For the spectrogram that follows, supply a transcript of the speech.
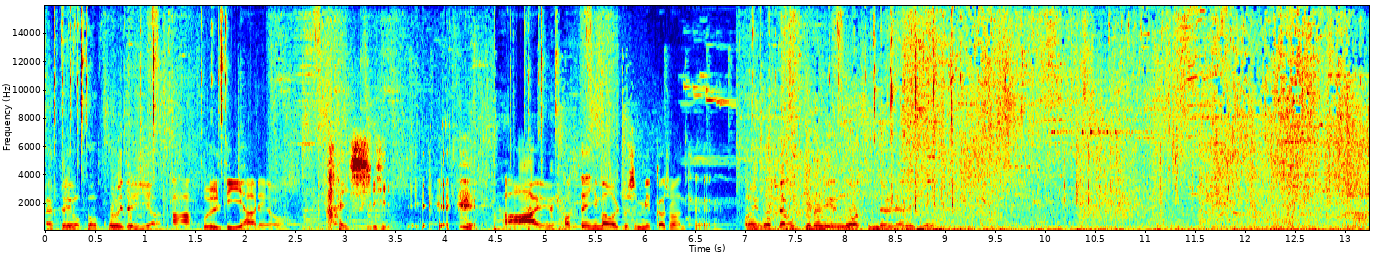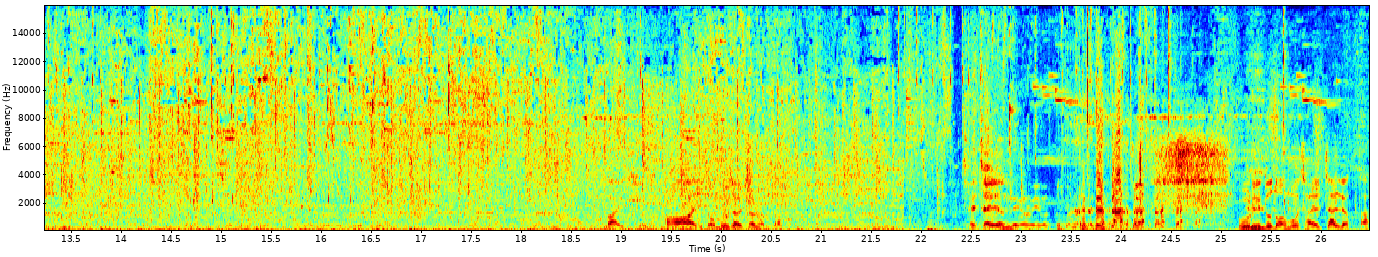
아, 그리고 그 골드 이하. 아 골드 이하래요. 아이씨. 아, 이 헛된 희망을 주십니까 저한테? 어, 이거 백업 기다리는 것 같은데, 레넥이. 나이스. 아, 이 너무 잘 잘랐다. 잘 잘렸네요, 이것도. 우리도 너무 잘 잘렸다.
